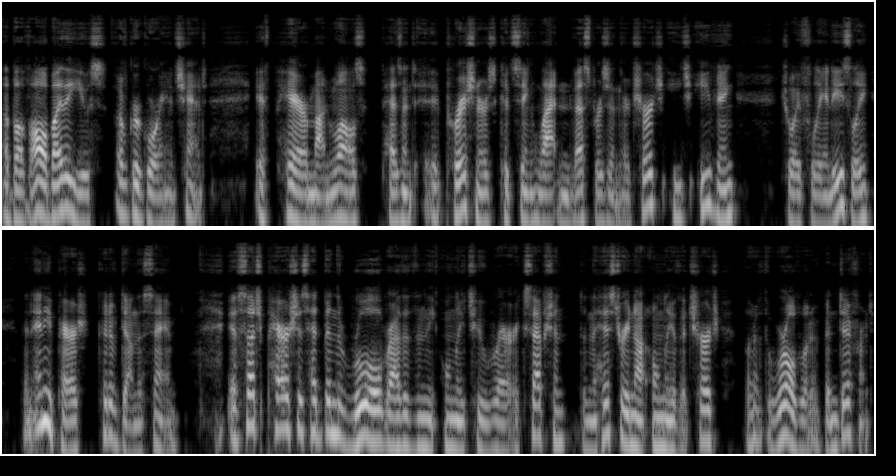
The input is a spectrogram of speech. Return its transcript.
above all by the use of Gregorian chant. If Père Emmanuel's peasant parishioners could sing Latin vespers in their church each evening, joyfully and easily, then any parish could have done the same. If such parishes had been the rule rather than the only too rare exception, then the history not only of the Church but of the world would have been different.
